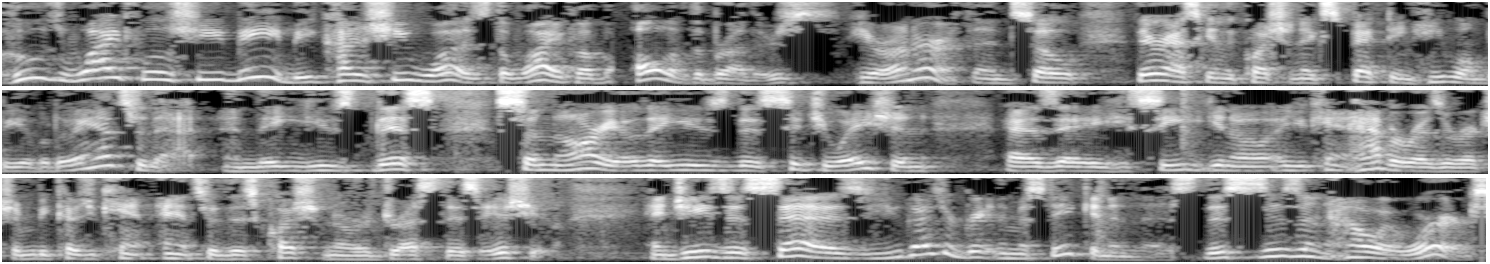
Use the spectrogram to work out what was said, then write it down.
whose wife will she be? Because she was the wife of all of the brothers here on earth. And so they're asking the question, expecting he won't be able to answer that. And they use this scenario, they use this situation as a see, you know, you can't have a resurrection because you can't answer this question or address this issue. And Jesus says, You guys are greatly mistaken in this. This isn't how it works.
